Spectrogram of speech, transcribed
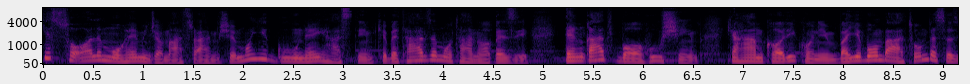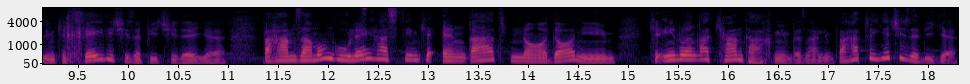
یه سوال مهم اینجا مطرح میشه. ما یه گونه ای هستیم که به طرز متناقضی انقدر باهوشیم که همکاری کنیم و یه بمب اتم بسازیم که خیلی چیز پیچیده ایه و همزمان گونه ای هستیم که انقدر نادانیم که این رو انقدر کم تخمین بزنیم. و حتی یه چیز دیگه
